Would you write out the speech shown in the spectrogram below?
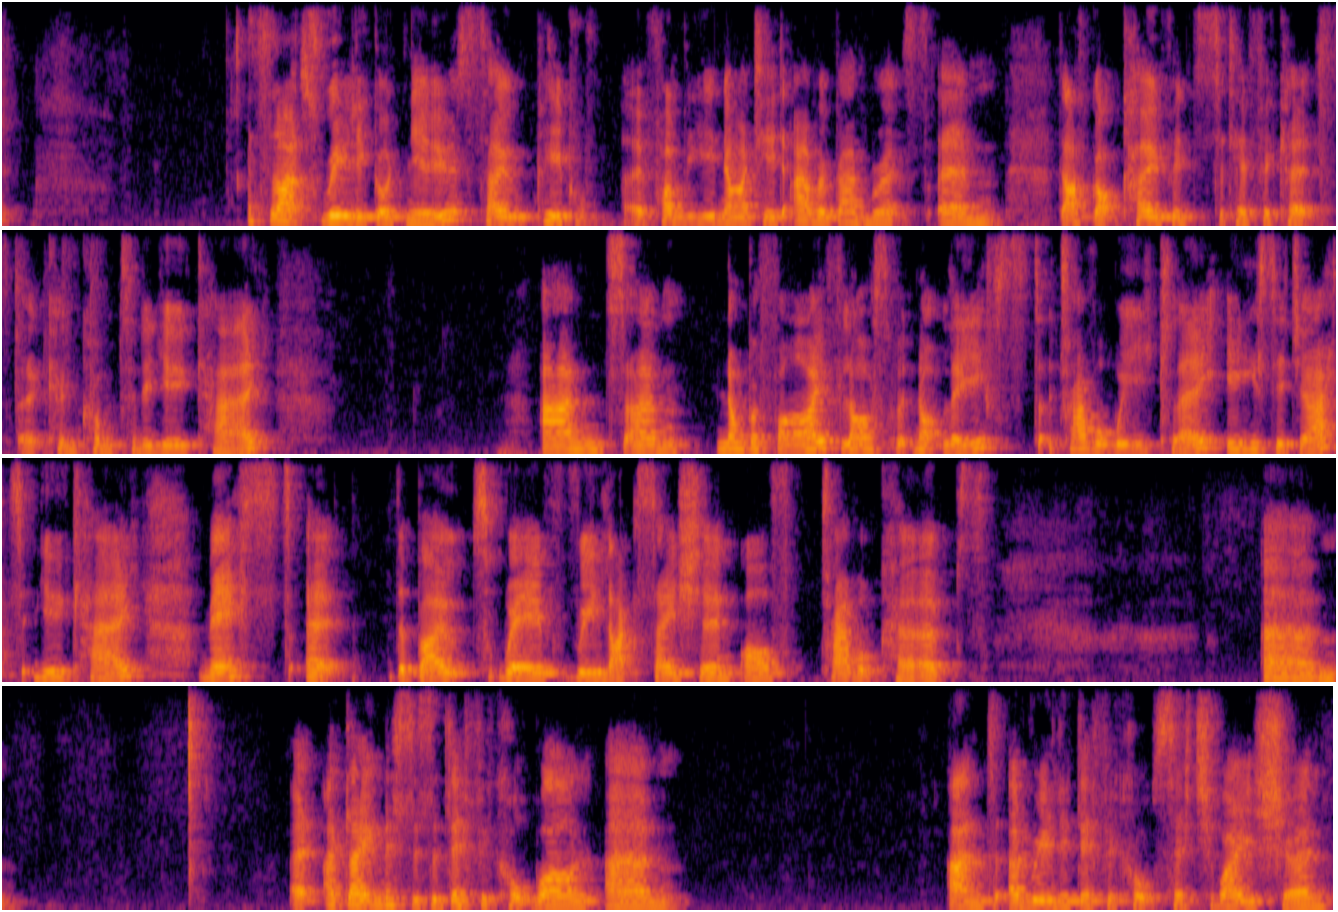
So that's really good news. So people uh, from the United Arab Emirates um, that have got COVID certificates uh, can come to the UK. And um, number five, last but not least, Travel Weekly, EasyJet UK missed uh, the boat with relaxation of travel curbs. Um, again, this is a difficult one um, and a really difficult situation.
